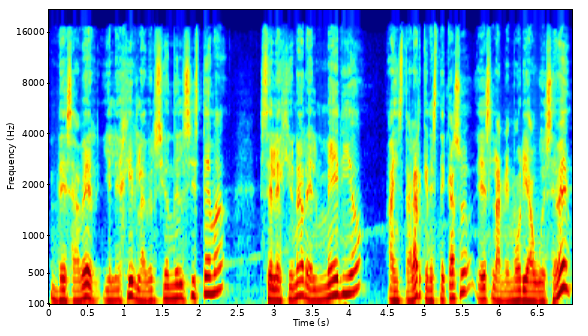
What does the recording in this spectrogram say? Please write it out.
de saber y elegir la versión del sistema, seleccionar el medio a instalar, que en este caso es la memoria USB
